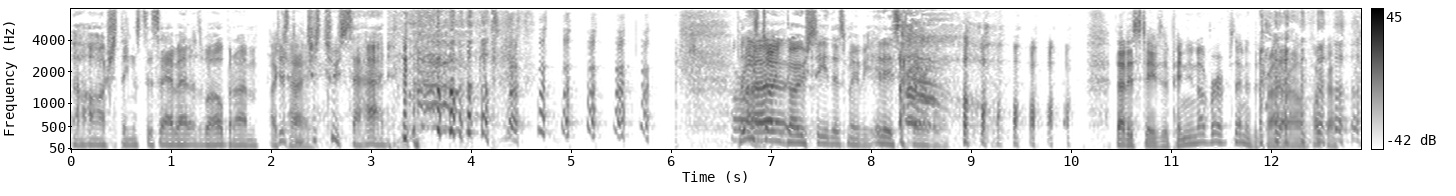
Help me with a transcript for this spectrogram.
uh, harsh things to say about it as well, but I'm just, I'm Okay. just too sad. Please don't go see this movie. It is terrible. That is Steve's opinion. I've represented the Trailer Island podcast.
